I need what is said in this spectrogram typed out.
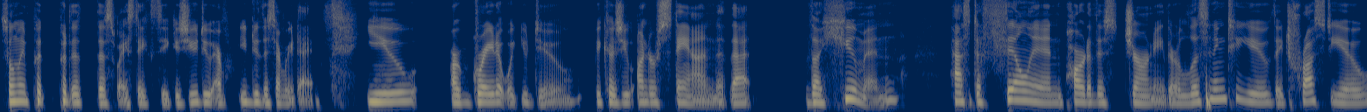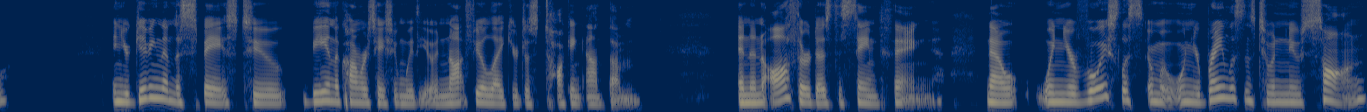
So let me put put it this way stacy because you do every, you do this every day. You are great at what you do because you understand that the human has to fill in part of this journey. They're listening to you, they trust you, and you're giving them the space to be in the conversation with you and not feel like you're just talking at them. And an author does the same thing. Now, when your voice listen, um, when your brain listens to a new song,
